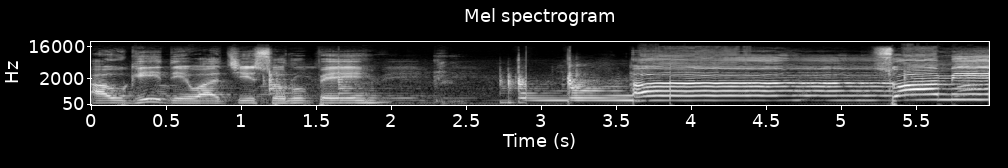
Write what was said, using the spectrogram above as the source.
अवघी देवाची स्वरूपे. स्वामी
